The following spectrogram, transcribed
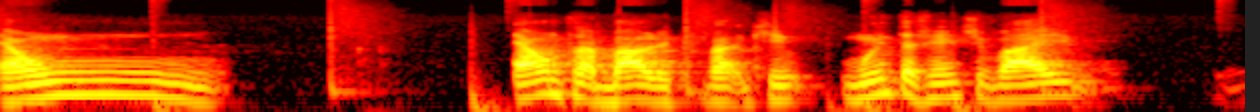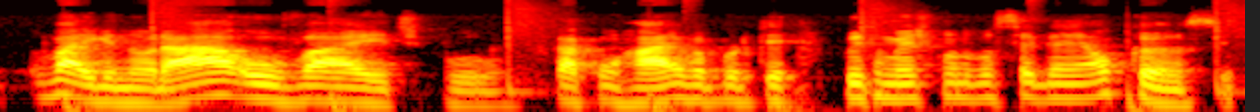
é um, é um trabalho que, vai, que muita gente vai vai ignorar ou vai, tipo, ficar com raiva, porque principalmente quando você ganha alcance.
